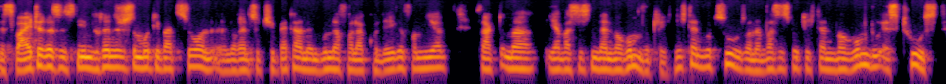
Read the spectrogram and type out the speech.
Das Weitere ist die intrinsische Motivation. Äh, Lorenzo Cibetta, ein wundervoller Kollege von mir, sagt immer, ja, was ist denn dein Warum wirklich? Nicht dein Wozu, sondern was ist wirklich dein Warum du es tust?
